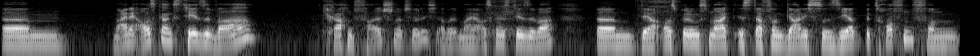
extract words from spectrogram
Ähm, meine Ausgangsthese war, krachend falsch natürlich, aber meine Ausgangsthese war, ähm, der Ausbildungsmarkt ist davon gar nicht so sehr betroffen von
